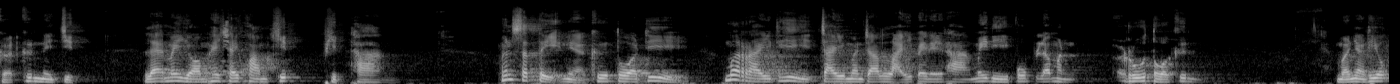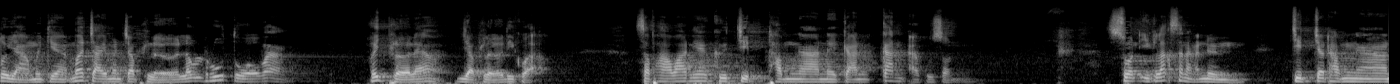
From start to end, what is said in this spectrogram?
เกิดขึ้นในจิต และไม่ยอมให้ใช้ความคิดผิดทาง เพราะสติเนี่ยคือตัวที่เมื่อไรที่ใจมันจะไหลไปในทางไม่ดีปุ๊บแล้วมันรู้ตัวขึ้น เหมือนอย่างที่ยกตัวอย่างเมื่อกี้เมื่อใจมันจะเผลอแล้วรู้ตัวว่าเฮ้ยเผลอแล้ว อย่าเผลอดีกว่า สภาวะนี้คือจิตทำงานในการกั้นอกุศล ส่วนอีกลักษณะหนึ่ง จิตจะทำงาน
